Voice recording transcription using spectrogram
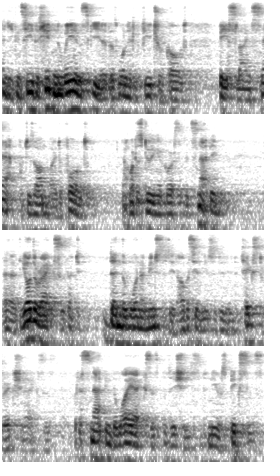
and you can see that hidden away in Skia, there's one little feature called baseline snap, which is on by default. And what it's doing, of course, is it's snapping uh, the other axis that, then the one I'm interested in. Obviously, I'm interested in the text direction axis, but it's snapping the y-axis positions to the nearest pixels.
